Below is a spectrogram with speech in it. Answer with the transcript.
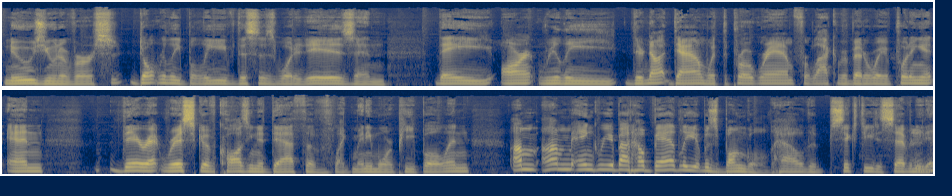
news universe, don't really believe this is what it is, and they aren't really they're not down with the program, for lack of a better way of putting it, and they're at risk of causing the death of like many more people and I'm I'm angry about how badly it was bungled, how the 60 to 70 to Mhm.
